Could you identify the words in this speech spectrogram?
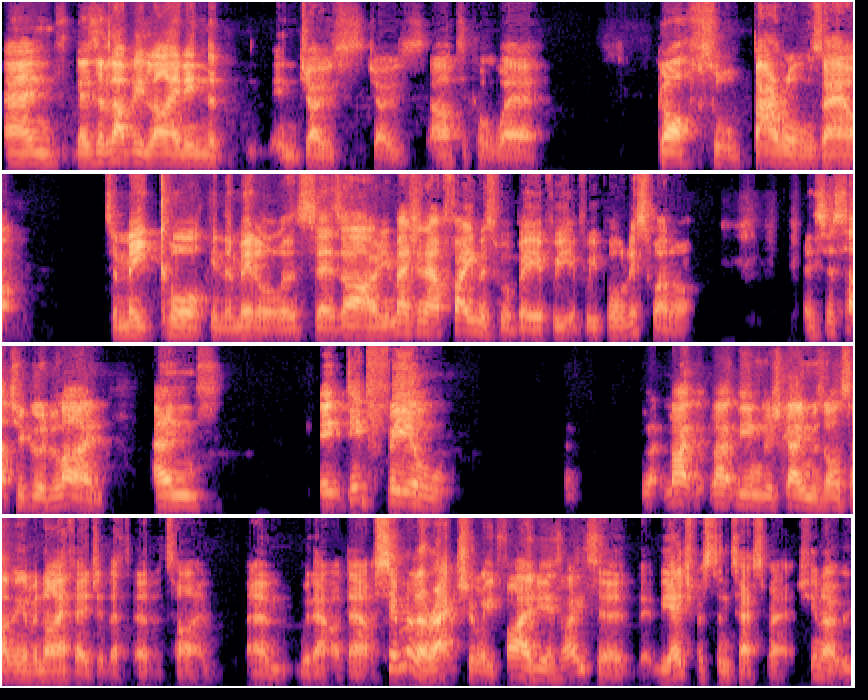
and there's a lovely line in the in Joe's Joe's article where Gough sort of barrels out to meet Cork in the middle and says, "Oh, imagine how famous we'll be if we if we pull this one off." It's just such a good line, and it did feel like like the English game was on something of a knife edge at the at the time, um, without a doubt. Similar, actually, five years later, the Edgbaston Test match. You know,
